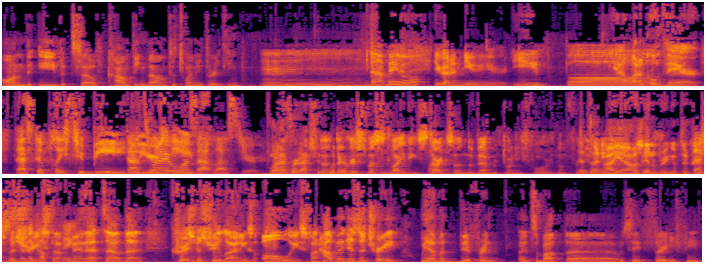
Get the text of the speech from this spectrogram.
on the eve itself, counting down to 2013. Mm. Dami, oh. You got a New Year Eve ball. Yeah, I want to go there. That's the place to be. That's New Year's where I was at last year. Whatever, actually, The, the. Christmas lighting starts on November 24th. Don't forget. The 20. Oh yeah, I was going to bring up the That's Christmas just in a tree stuff, days. man. That's out. That Christmas tree lighting is always fun. How big is the tree? We have a different. It's about the, I would say 30 feet.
